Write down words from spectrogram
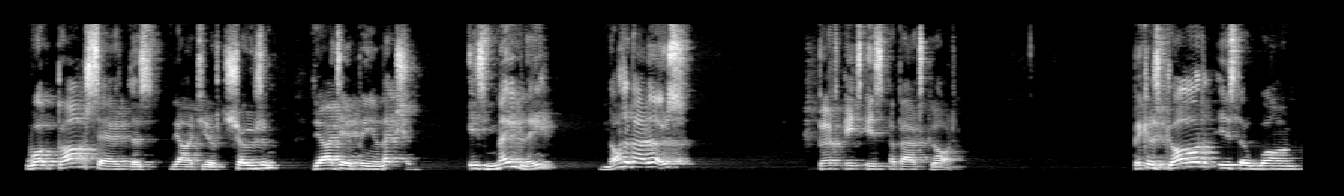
What Barth said, there's the idea of chosen, the idea of being election, is mainly not about us, but it is about God. Because God is the one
